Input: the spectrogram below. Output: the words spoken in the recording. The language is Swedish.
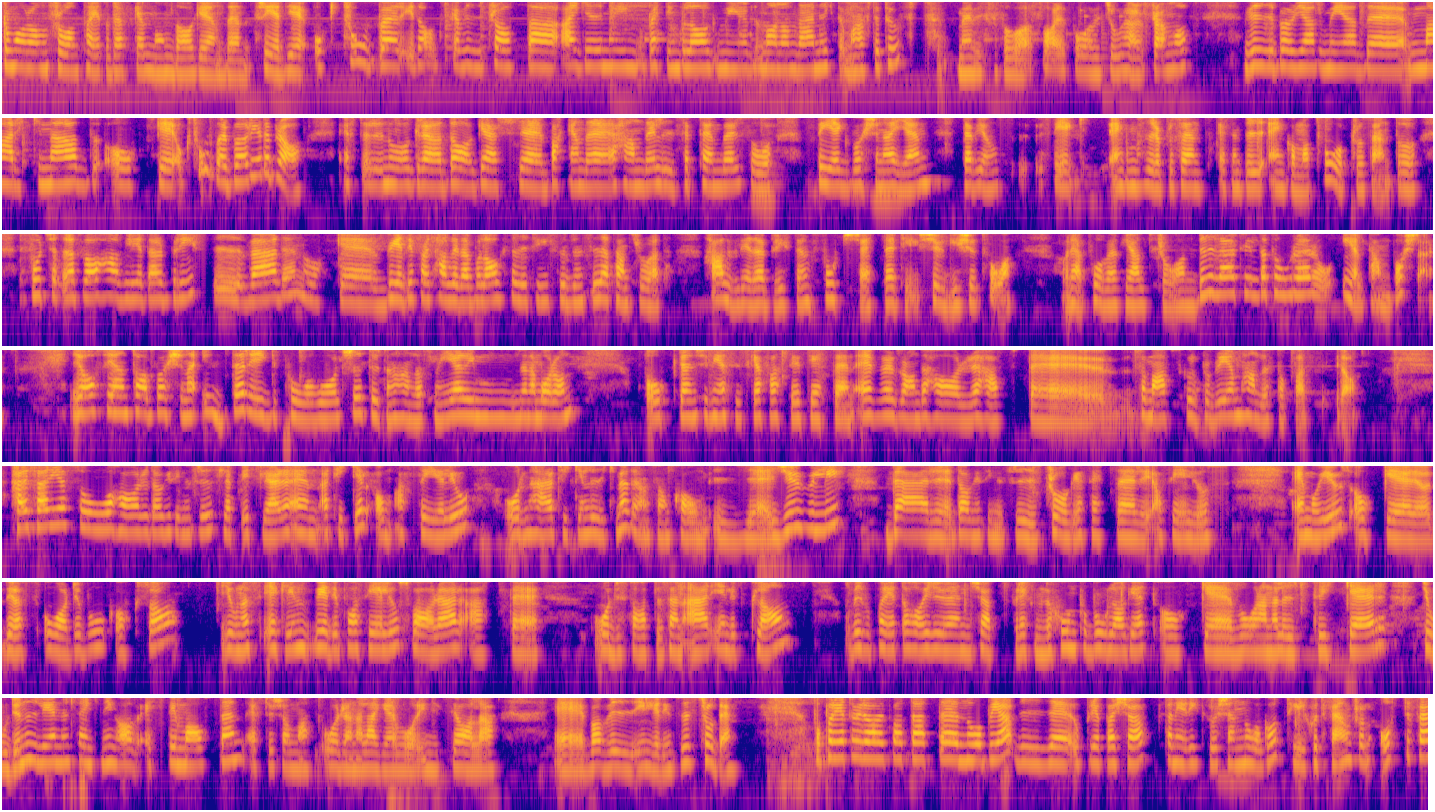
God morgon från Paretodesken måndagen den 3 oktober. Idag ska vi prata iGaming och bettingbolag med Marlon Wernick. De har haft det tufft, men vi ska få svaret på vad vi tror här framåt. Vi börjar med eh, marknad och eh, oktober började bra. Efter några dagars eh, backande handel i september så steg börserna igen. Dow Jones steg 1,4 procent, S&P 1,2 procent. Det fortsätter att vara halvledarbrist i världen och eh, vd för ett halvledarbolag säger till CBC att han tror att halvledarbristen fortsätter till 2022. Och det här påverkar allt från bilar till datorer och eltandborstar. I Asien tar börserna inte rygg på Wall Street utan handlas ner i denna morgon. Och den kinesiska fastighetsjätten Evergrande har haft, eh, som har haft skuldproblem handelsstoppas idag. Här i Sverige så har Dagens Industri släppt ytterligare en artikel om Aselio. Och den här artikeln liknar den som kom i eh, juli där Dagens Industri ifrågasätter Aselios MOUs och eh, deras orderbok också. Jonas Eklind, vd på Aselio, svarar att eh, orderstatusen är enligt plan. Och vi på Pareto har ju en köprekommendation på bolaget och eh, vår analytiker gjorde nyligen en sänkning av estimaten eftersom att ordrarna laggar vår initiala, eh, vad vi inledningsvis trodde. På Pareto idag har vi pratat eh, Nobia. Vi eh, upprepar köp, tar ner riktkursen något till 75 från 85.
